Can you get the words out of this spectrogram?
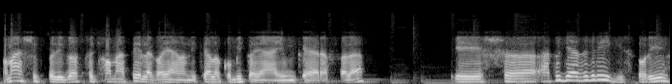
a másik pedig az, hogy ha már tényleg ajánlani kell, akkor mit ajánljunk erre fele, és hát ugye ez egy régi sztori,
